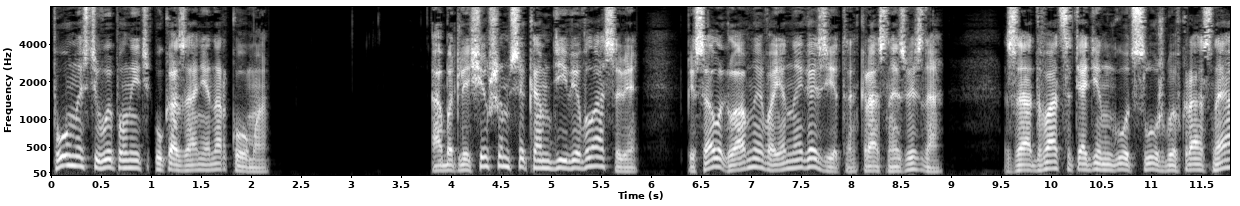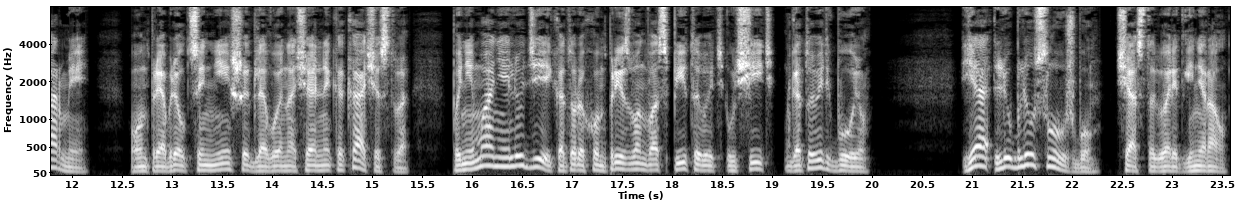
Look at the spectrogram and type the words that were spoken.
полностью выполнить указания наркома. Об отличившемся комдиве Власове писала главная военная газета «Красная звезда». За 21 год службы в Красной армии он приобрел ценнейшее для военачальника качество – понимание людей, которых он призван воспитывать, учить, готовить к бою. «Я люблю службу», — часто говорит генерал,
